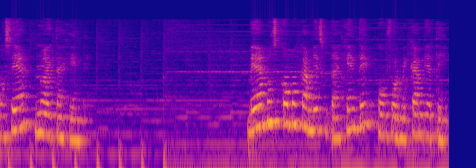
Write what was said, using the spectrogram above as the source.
o sea, no hay tangente. Veamos cómo cambia su tangente conforme cambia t.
